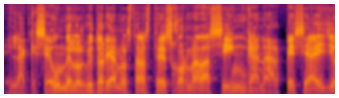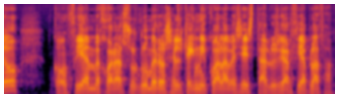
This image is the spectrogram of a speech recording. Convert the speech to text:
en la que se hunden los vitorianos tras tres jornadas sin ganar. Pese a ello, confía en mejorar sus números el técnico alavesista, Luis García Plaza.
